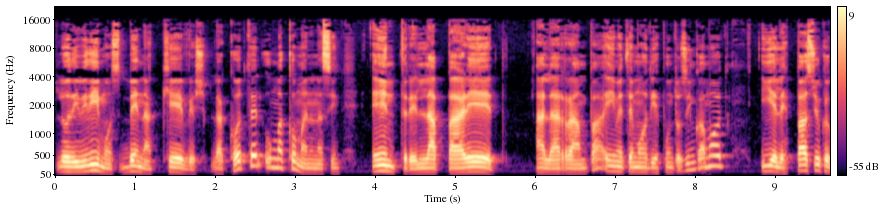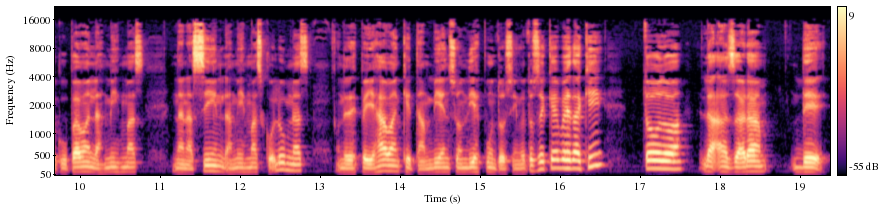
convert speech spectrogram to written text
lo dividimos. Ven a kevesh, la kotel, un makoma nanasin entre la pared a la rampa y metemos 10.5 amot y el espacio que ocupaban las mismas nanasin, las mismas columnas donde despellejaban que también son 10.5. Entonces, ¿qué ves de aquí? Toda la azara de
